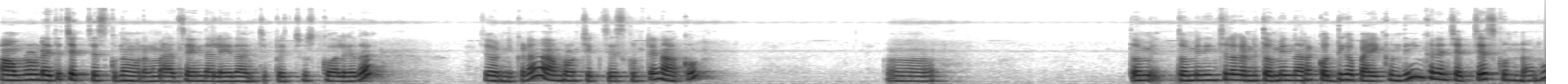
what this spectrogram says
ఆమ్ రౌండ్ అయితే చెక్ చేసుకుందాం. మనకు మ్యాచ్ అయిందా లేదా అని చెప్పేసి చూసుకోవాలి కదా. చూడండి ఇక్కడ ఆమ్ రౌండ్ చెక్ చేసుకుంటే నాకు తొమ్మిది తొమ్మిది ఇంచుల కంటే తొమ్మిదిన్నర కొద్దిగా పైకి ఉంది ఇంకా నేను చెక్ చేసుకుంటున్నాను.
